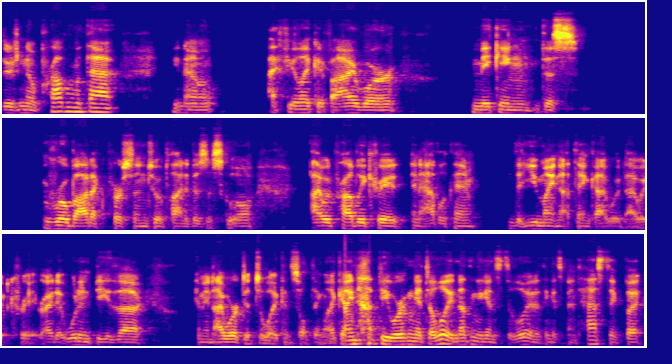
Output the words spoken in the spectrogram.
there's no problem with that. You know, I feel like if I were making this robotic person to apply to business school, I would probably create an applicant that you might not think I would I would create, right? It wouldn't be the I mean, I worked at Deloitte Consulting. Like, I might not be working at Deloitte. Nothing against Deloitte. I think it's fantastic, but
